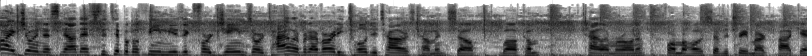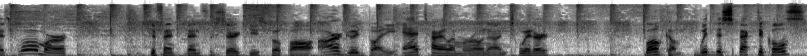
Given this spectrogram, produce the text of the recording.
All right, join us now. That's the typical theme music for James or Tyler, but I've already told you Tyler's coming, so welcome. Tyler Marona, former host of the Trademark Podcast, former defensive end for Syracuse football, our good buddy at Tyler Marona on Twitter. Welcome. With the spectacles.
